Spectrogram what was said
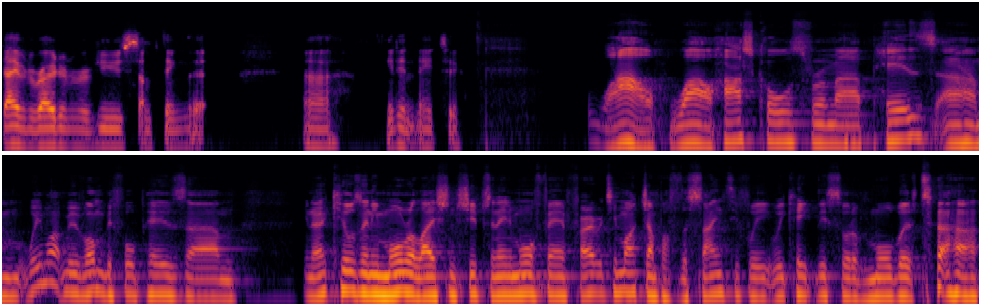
David Roden reviews something that uh, he didn't need to. Wow, wow, harsh calls from uh, Pez. Um, we might move on before Pez um, you know, kills any more relationships and any more fan favourites. He might jump off the Saints if we, we keep this sort of morbid uh,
